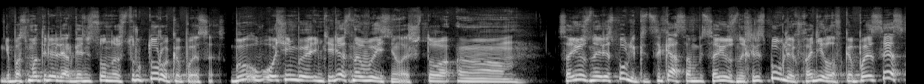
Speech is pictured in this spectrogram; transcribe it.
и посмотрели организационную структуру КПСС, бы, очень бы интересно выяснилось, что э, союзные республики, ЦК союзных республик входила в КПСС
